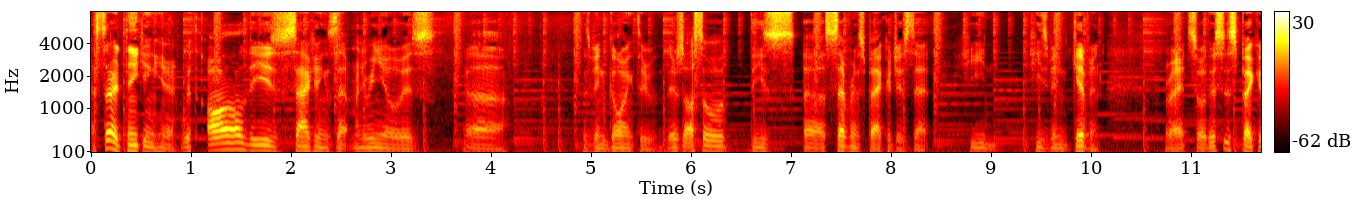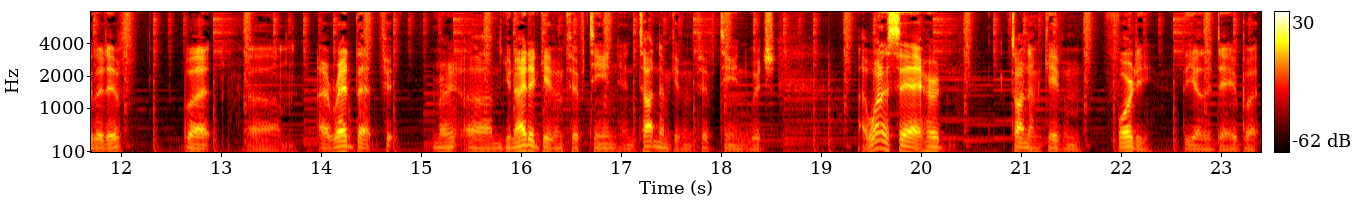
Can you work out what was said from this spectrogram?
I started thinking here with all these sackings that Mourinho is uh, has been going through. There's also these uh, severance packages that he he's been given, right? So this is speculative, but um, I read that fi- um, United gave him 15 and Tottenham gave him 15, which I want to say I heard Tottenham gave him 40 the other day, but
